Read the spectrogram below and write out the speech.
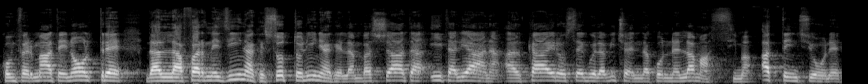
confermata inoltre dalla Farnesina che sottolinea che l'ambasciata italiana al Cairo segue la vicenda con la massima attenzione.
